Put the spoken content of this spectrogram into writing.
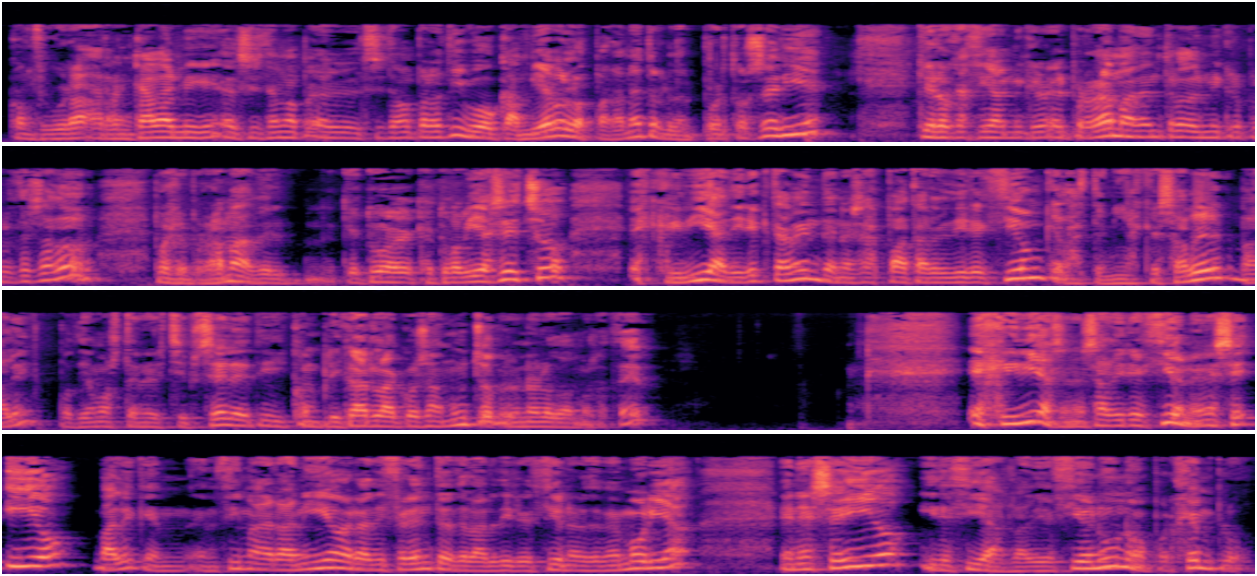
configurar, arrancaba el, sistema, operativo o cambiaba los parámetros del puerto serie, que es lo que hacía el, programa dentro del microprocesador, pues el programa que, tú, que tú habías hecho escribía directamente en esas patas de dirección, que las tenías que saber, ¿vale? Podíamos tener chip select y complicar la cosa mucho, pero no lo vamos a hacer. Escribías en esa dirección, en ese IO, ¿vale? Que encima era IO, era diferente de las direcciones de memoria, en ese IO y decías la dirección 1, por ejemplo,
